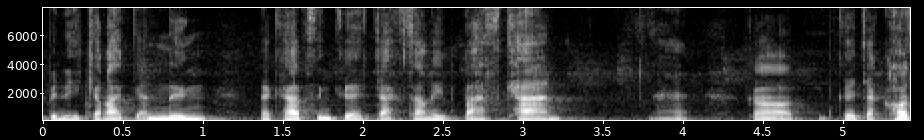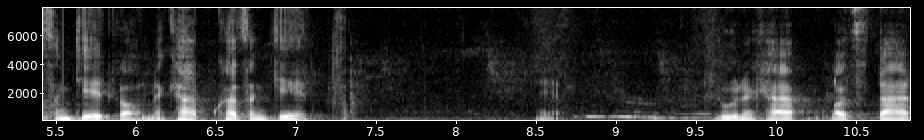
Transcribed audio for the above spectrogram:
เป็นเอกลักษณ์อันหนึงนะครับ ซึ่งเกิดจากสังอิปัสคารนะฮะก็เกิดจากข้อสังเกตก่อนนะครับ ข้อสังเกตเนี่ยดูนะครับ เราสตาร์ท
